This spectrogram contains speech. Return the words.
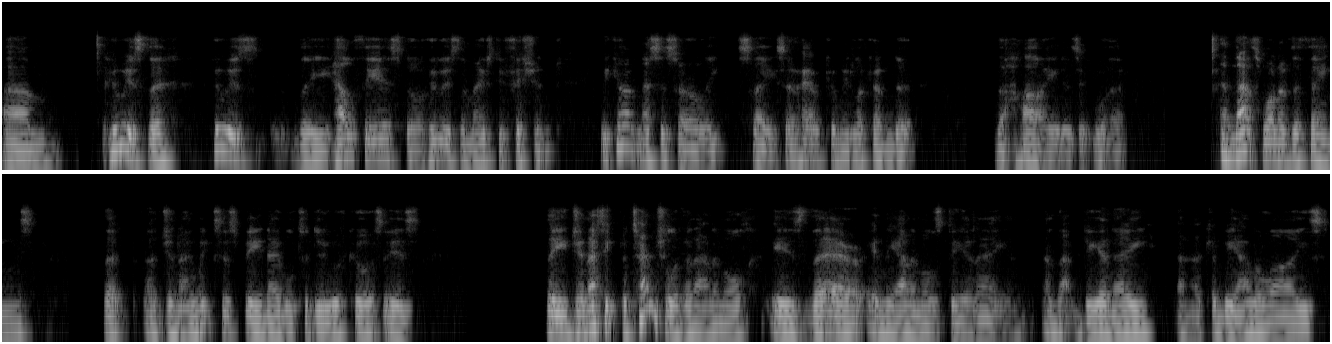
Um, who is the who is the healthiest or who is the most efficient? We can't necessarily say. So how can we look under the hide, as it were? And that's one of the things that uh, genomics has been able to do, of course, is the genetic potential of an animal is there in the animal's DNA, and, and that DNA uh, can be analyzed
